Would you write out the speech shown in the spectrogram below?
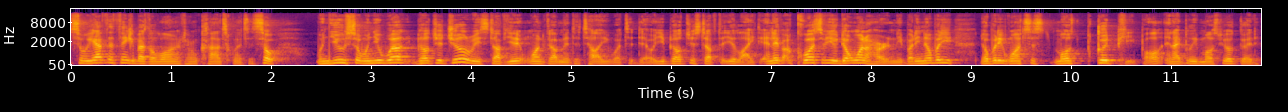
So we have to think about the long term consequences. So when you so when you built your jewelry stuff, you didn't want government to tell you what to do. You built your stuff that you liked, and if, of course, if you don't want to hurt anybody, nobody nobody wants this. Most good people, and I believe most people are good,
